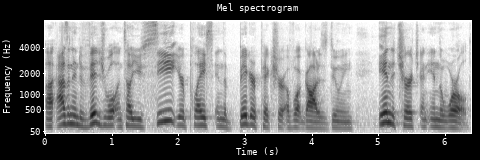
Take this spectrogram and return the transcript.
uh, as an individual until you see your place in the bigger picture of what God is doing in the church and in the world.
